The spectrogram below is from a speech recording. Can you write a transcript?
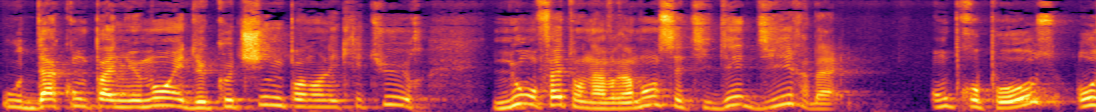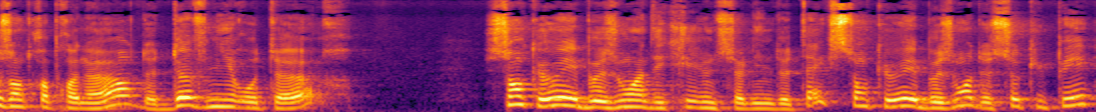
ou d'accompagnement et de coaching pendant l'écriture. Nous, en fait, on a vraiment cette idée de dire, ben, on propose aux entrepreneurs de devenir auteurs sans qu'eux aient besoin d'écrire une seule ligne de texte, sans qu'eux aient besoin de s'occuper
